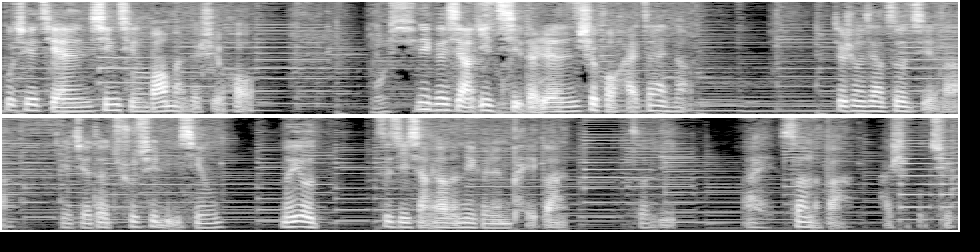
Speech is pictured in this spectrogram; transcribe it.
不缺钱、心情饱满的时候，那个想一起的人是否还在呢？就剩下自己了，也觉得出去旅行没有自己想要的那个人陪伴，所以。哎，算了吧，还是不去了。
